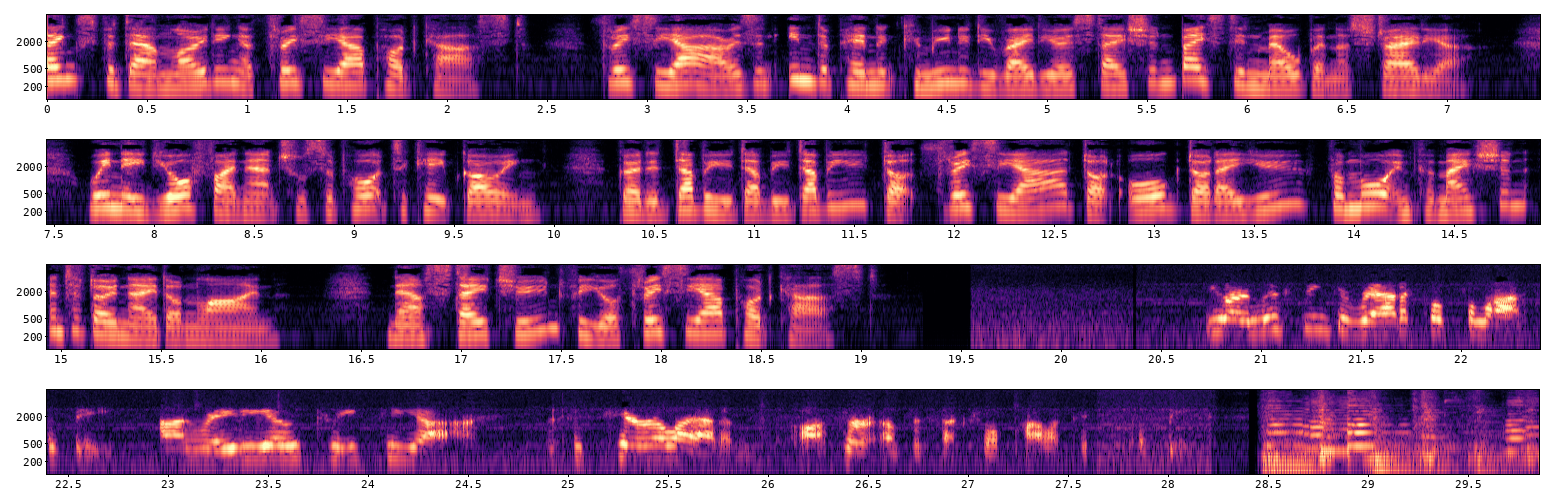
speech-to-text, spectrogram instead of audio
Thanks for downloading a 3CR podcast. 3CR is an independent community radio station based in Melbourne, Australia. We need your financial support to keep going. Go to www.3cr.org.au for more information and to donate online. Now stay tuned for your 3CR podcast. You are listening to Radical Philosophy on Radio 3CR. This is Carol Adams, author of The Sexual Politics of.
